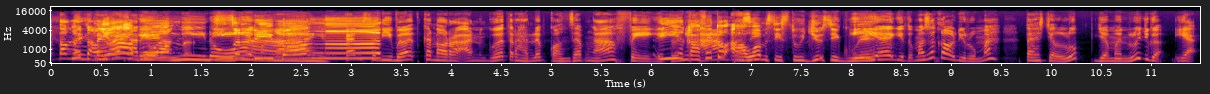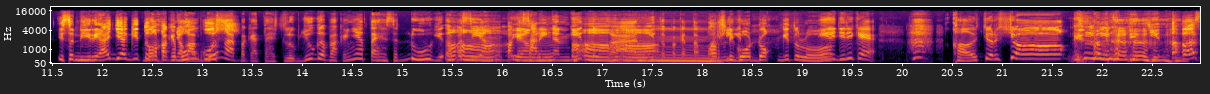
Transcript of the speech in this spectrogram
tau gak tau sih? kan TWG? Sariwangi doang. Sedih Nah, banget. Kan sedih banget kenoraan gue terhadap konsep ngafe gitu. Iya, Ini kafe tuh apa sih? awam sih, setuju sih gue. Iya gitu. Masa kalau di rumah teh celup zaman dulu juga ya Ih, sendiri aja gitu, nggak pakai bungkus. Gue gak pakai teh celup juga, pakainya teh seduh gitu. Apa sih Uh-uh, yang pakai yang- saringan gitu kan? Gitu pakai tepung Harus digodok gitu loh. Iya jadi kayak Hah culture shock gitu di Citos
